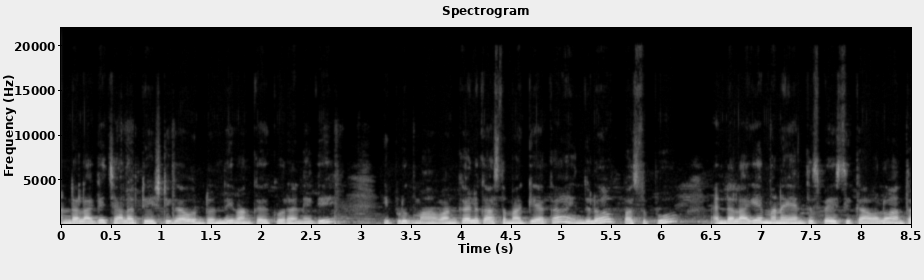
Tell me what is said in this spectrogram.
అండ్ అలాగే చాలా టేస్టీగా ఉంటుంది వంకాయ కూర అనేది. ఇప్పుడు మా వంకాయలు కాస్త మగ్గాక ఇందులో పసుపు అండ్ అలాగే మనం ఎంత స్పైసీ కావాలో అంత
